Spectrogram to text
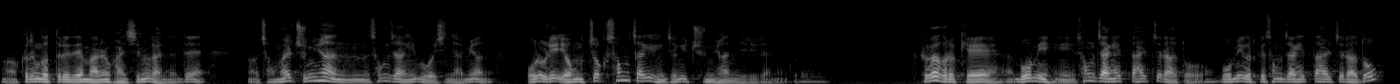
어, 그런 것들에 대해 많은 관심을 갖는데 어, 정말 중요한 성장이 무엇이냐면 오늘 우리 영적 성장이 굉장히 중요한 일이라는 거예요. 그가 그렇게 몸이 성장했다 할지라도 몸이 그렇게 성장했다 할지라도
